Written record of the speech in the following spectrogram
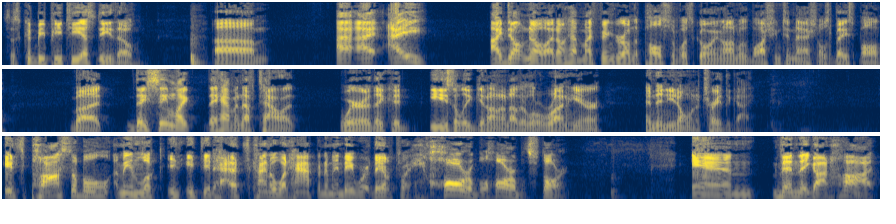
Says could be PTSD though. Um, I, I I I don't know. I don't have my finger on the pulse of what's going on with Washington Nationals baseball, but they seem like they have enough talent where they could easily get on another little run here, and then you don't want to trade the guy. It's possible. I mean, look, it, it did. Ha- that's kind of what happened. I mean, they were they to a horrible, horrible start, and then they got hot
